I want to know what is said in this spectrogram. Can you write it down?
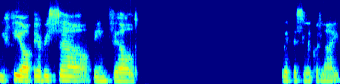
You feel every cell being filled with this liquid light.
